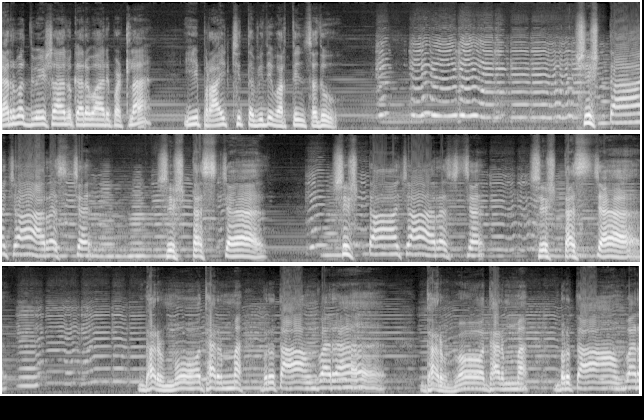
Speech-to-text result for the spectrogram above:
గర్వద్వేషాలు కలవారి పట్ల ఈ ప్రాయశ్చిత్త విధి వర్తించదు. శిష్టాచారశ్చ శిష్టశ్చ శిష్టాచారశ్చ శిష్టశ్చ. ధర్మో ధర్మ భృతాంవర ధర్మో ధర్మ భృతాంబర.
